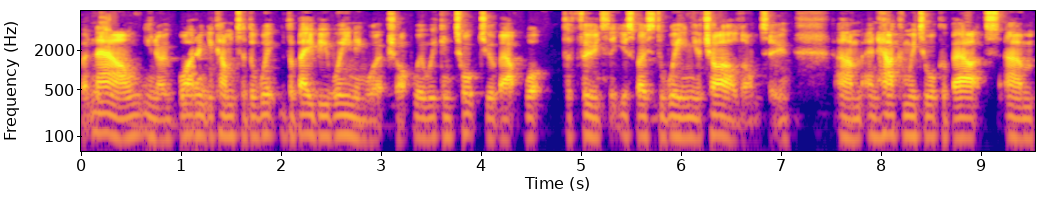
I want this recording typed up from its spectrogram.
But now, you know, why don't you come to the the baby weaning workshop where we can talk to you about what the foods that you're supposed to wean your child onto, um, and how can we talk about um,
